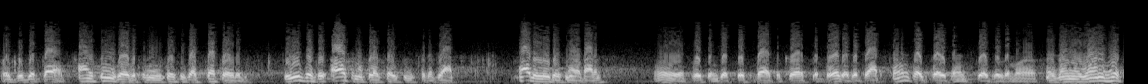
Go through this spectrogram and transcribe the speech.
Where'd you get that? Tyson gave it to me in case he got separated. These are the alternate locations for the drop. How do leaders know about them? Hey, if we can get this back across the border, the drop can take place on schedule tomorrow. There's only one hit.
